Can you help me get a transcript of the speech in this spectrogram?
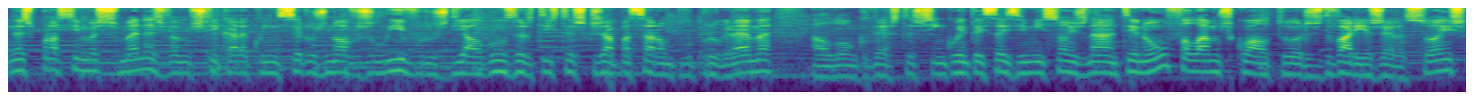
Nas próximas semanas vamos ficar a conhecer os novos livros de alguns artistas que já passaram pelo programa. Ao longo destas 56 emissões na Antena 1, falámos com autores de várias gerações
